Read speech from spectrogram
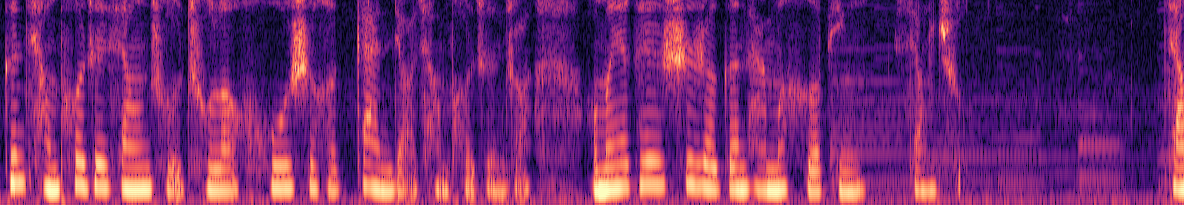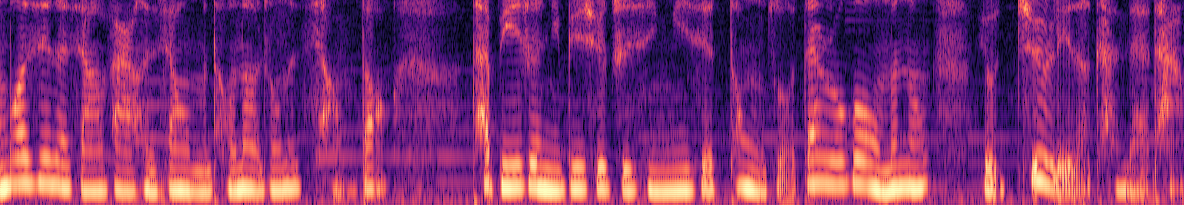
跟强迫症相处，除了忽视和干掉强迫症状，我们也可以试着跟他们和平相处。强迫性的想法很像我们头脑中的强盗，它逼着你必须执行一些动作。但如果我们能有距离的看待它，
